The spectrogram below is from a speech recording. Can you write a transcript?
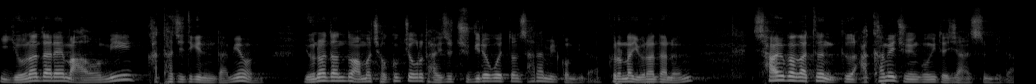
이 요나단의 마음이 같아지게 된다면 요나단도 아마 적극적으로 다윗을 죽이려고 했던 사람일 겁니다. 그러나 요나단은 사울과 같은 그 악함의 주인공이 되지 않습니다.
